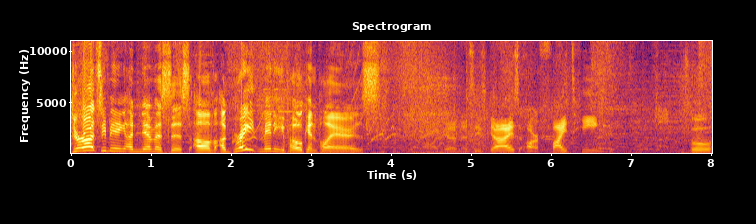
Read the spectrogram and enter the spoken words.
Jirachi being a nemesis of a great many Pokken players. Oh my goodness. These guys are fighting. Ooh,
